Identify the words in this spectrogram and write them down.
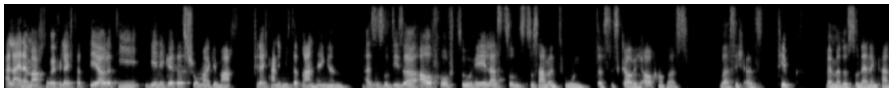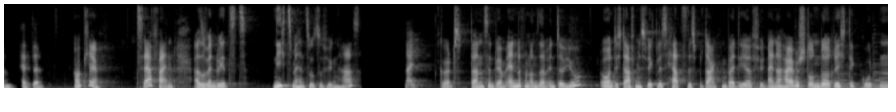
alleine machen, weil vielleicht hat der oder diejenige das schon mal gemacht. Vielleicht kann ich mich da dranhängen. Also so dieser Aufruf zu, hey, lasst uns zusammentun, das ist, glaube ich, auch noch was, was ich als Tipp, wenn man das so nennen kann, hätte. Okay, sehr fein. Also wenn du jetzt nichts mehr hinzuzufügen hast? Nein. Gut, dann sind wir am Ende von unserem Interview und ich darf mich wirklich herzlich bedanken bei dir für eine halbe Stunde richtig guten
